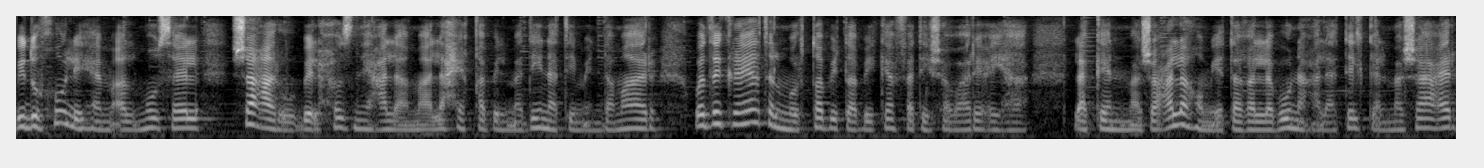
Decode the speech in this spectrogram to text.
بدخولهم الموصل شعروا بالحزن على ما لحق بالمدينة من دمار والذكريات المرتبطة بكافة شوارعها لكن ما جعلهم يتغلبون على تلك المشاعر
